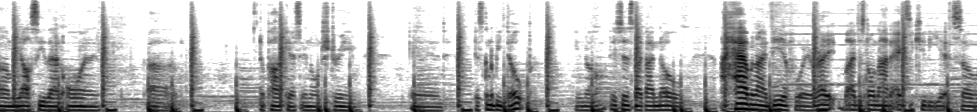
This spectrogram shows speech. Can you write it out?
Um y'all see that on uh the podcast and on stream. And it's gonna be dope you know? It's just like i know i have an idea for it right? But i just don't know how to execute it yet. So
